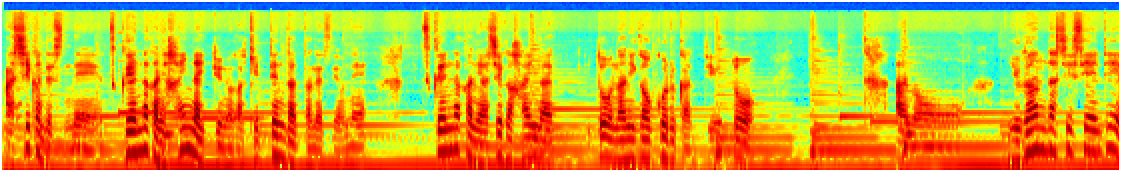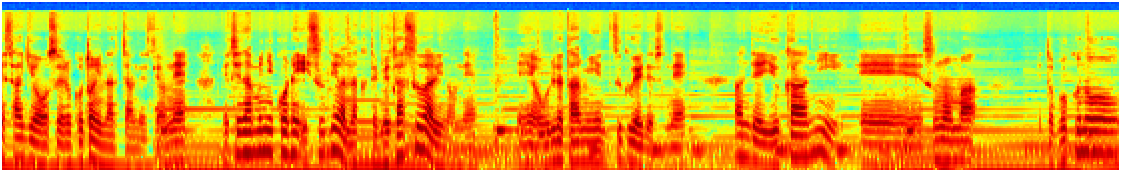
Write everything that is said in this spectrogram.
足がですね、机の中に入んないっていうのが欠点だったんですよね。机の中に足が入んないと何が起こるかっていうと、あの、歪んだ姿勢で作業をすることになっちゃうんですよね。でちなみにこれ椅子ではなくてベタ座りのね、えー、折りたたみ机ですね。なんで床に、えー、そのまま、えっと、僕の、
